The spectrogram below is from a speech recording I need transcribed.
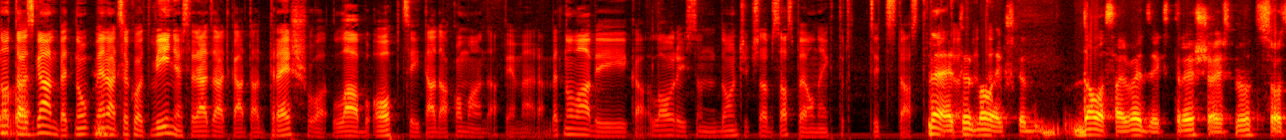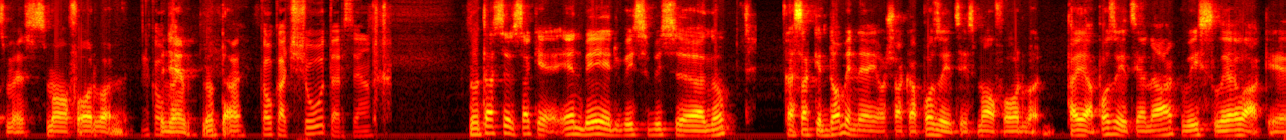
nu, tas gan, bet, nu, vienādi sakot, viņu es redzētu kā tādu trešo labu opciju tādā komandā, piemēram. Bet, nu, labi, kā Laurijs un Dončičs abi saspēlnieki, tur cits stāsts. Nē, tur, bet, man liekas, ka Dalasā ir vajadzīgs trešais, nu, tas saucamies small forward. Nu, kaut, Viņiem, kā, nu, tā. kaut kāds šūters, jā. Ja. Nu, tas ir, saka, NBA ir vis, vis, nu, kā saka, dominējošākā pozīcija small forward. Tajā pozīcijā nāk visi lielākie,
